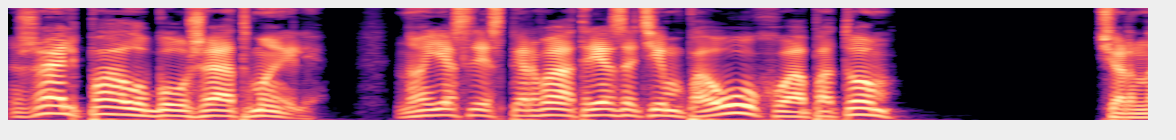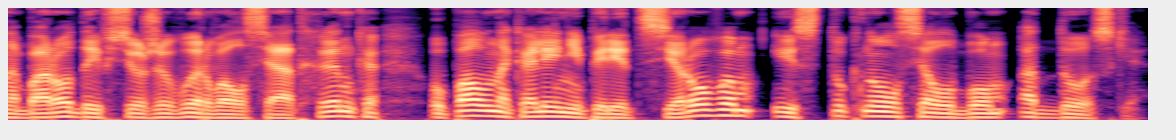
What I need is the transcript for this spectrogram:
Жаль, палубу уже отмыли. Но если сперва отрезать им по уху, а потом...» Чернобородый все же вырвался от Хэнка, упал на колени перед Серовым и стукнулся лбом от доски.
